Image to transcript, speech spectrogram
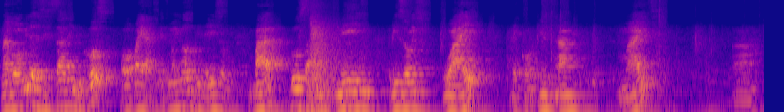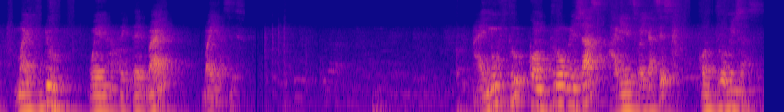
my computer is restarting because of virus. It might not be the reason. But those are main reasons why the computer might uh, might do when affected by viruses. I move to control measures against viruses. Control measures.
